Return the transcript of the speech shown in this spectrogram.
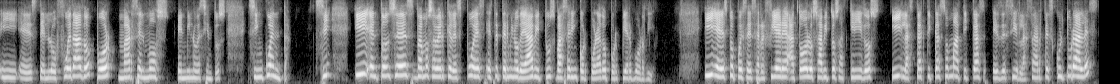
y este, lo fue dado por Marcel Mauss en 1950. ¿Sí? Y entonces vamos a ver que después este término de habitus va a ser incorporado por Pierre Bourdieu. Y esto pues se refiere a todos los hábitos adquiridos y las tácticas somáticas, es decir, las artes culturales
